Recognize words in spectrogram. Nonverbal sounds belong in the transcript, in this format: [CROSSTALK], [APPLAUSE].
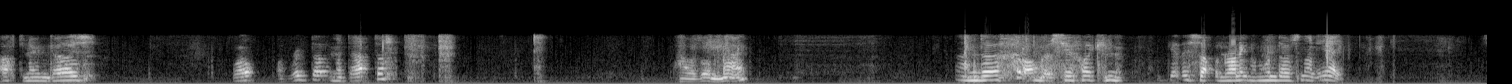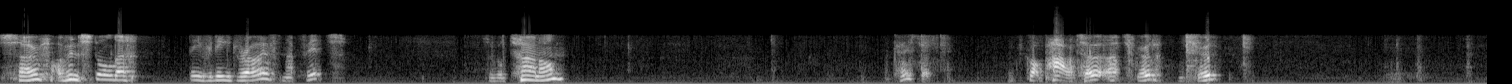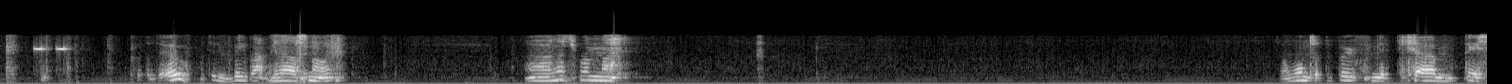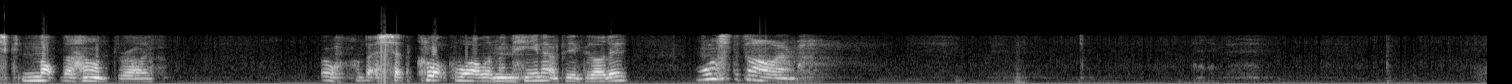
Afternoon guys. Well, I've rigged up an adapter. Power's on now. And uh, I'm going to see if I can get this up and running on Windows 98. So, I've installed a DVD drive and that fits. So we'll turn on. Okay, so it's got power to it, that's good, that's good. Oh, I didn't beep at me last night. Uh, let's run my... I want it to boot from the um, disk, not the hard drive. Oh, I better set the clock while I'm in here, that would be a good idea. What's the time?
